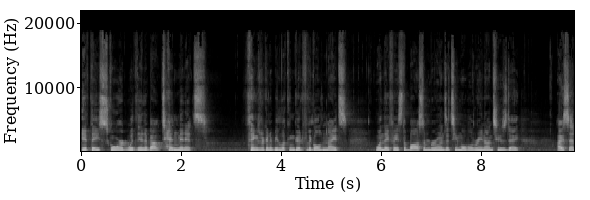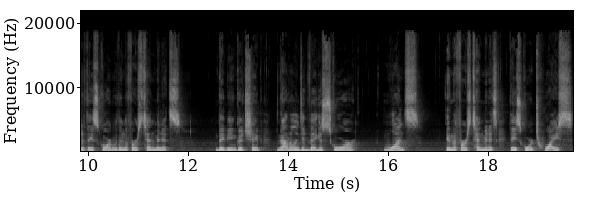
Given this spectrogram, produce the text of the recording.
If they scored within about 10 minutes, things were going to be looking good for the Golden Knights when they faced the Boston Bruins at T-Mobile Arena on Tuesday. I said if they scored within the first 10 minutes, they'd be in good shape. Not only did Vegas score once in the first 10 minutes, they scored twice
